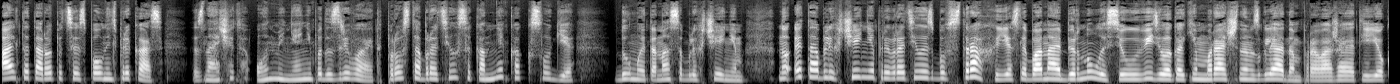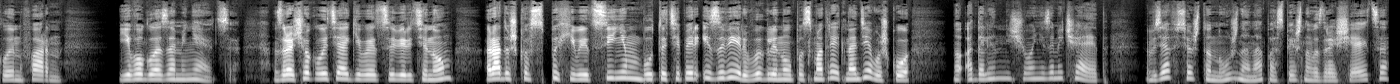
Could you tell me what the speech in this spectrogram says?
Альта торопится исполнить приказ. Значит, он меня не подозревает. Просто обратился ко мне как к слуге. Думает она с облегчением. Но это облегчение превратилось бы в страх, если бы она обернулась и увидела, каким мрачным взглядом провожает ее Клоенфарн. Его глаза меняются. Зрачок вытягивается веретеном — Радужка вспыхивает синим, будто теперь и зверь выглянул посмотреть на девушку. Но Адалин ничего не замечает. Взяв все, что нужно, она поспешно возвращается.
